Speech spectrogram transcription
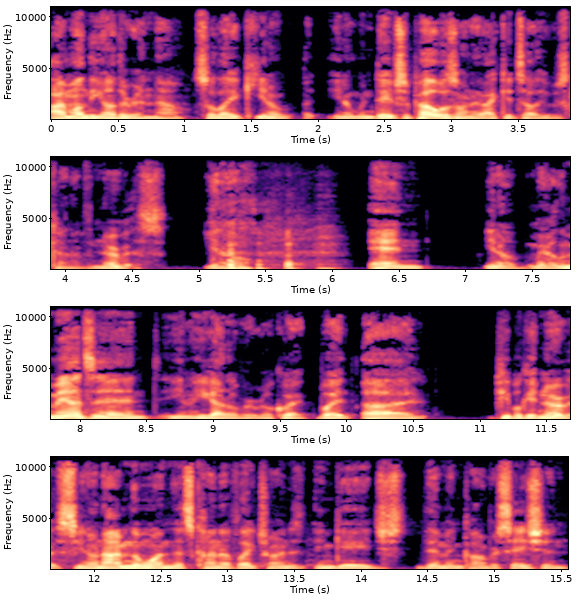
I'm on the other end now. So like you know you know when Dave Chappelle was on it, I could tell he was kind of nervous, you know, and you know Marilyn Manson, you know he got over it real quick, but uh, people get nervous, you know, and I'm the one that's kind of like trying to engage them in conversation.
